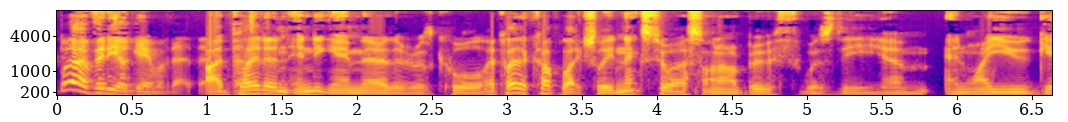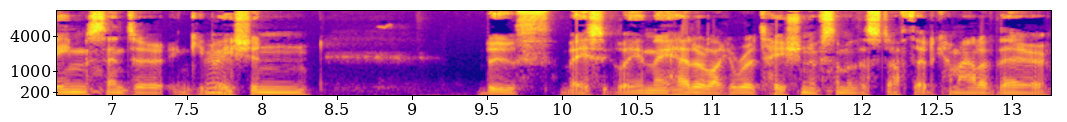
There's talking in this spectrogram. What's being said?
well, a video game of that. Then. I played an indie game there that was cool. I played a couple actually. Next to us on our booth was the um, NYU Game Center incubation booth, basically, and they had a, like a rotation of some of the stuff that had come out of their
